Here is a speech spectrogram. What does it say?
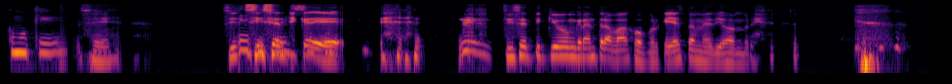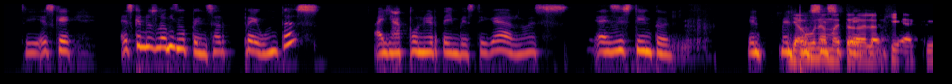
Como que... Sí. Sí, sí sentí que... sí sentí que hubo un gran trabajo porque ya está medio hambre. sí, es que, es que no es lo mismo pensar preguntas allá ponerte a investigar, ¿no? Es, es distinto el, el, ya hubo una metodología aquí.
